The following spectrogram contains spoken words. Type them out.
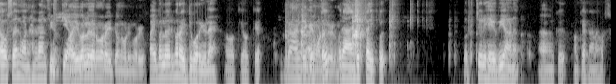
thousand one hundred and fifty ഫൈബറിൽ വരുമ്പോൾ റേറ്റ് ഒന്നും കൂടി കുറയും. ഫൈബറിൽ വരുമ്പോൾ റേറ്റ് കുറയും അല്ലേ ഓക്കെ ഓക്കെ ഒരു ആന്റിക് മോഡൽ ഒരു ടൈപ്പ് കുറച്ചൊരു ഹെവി ആണ്. നമുക്ക് നോക്കിയാൽ കാണാം. കുറച്ച്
